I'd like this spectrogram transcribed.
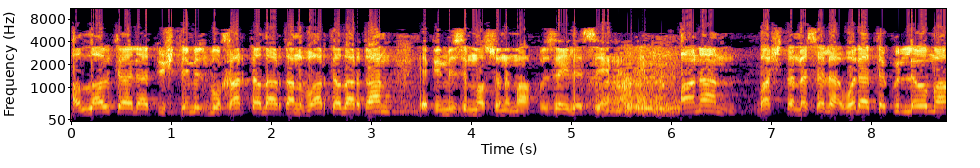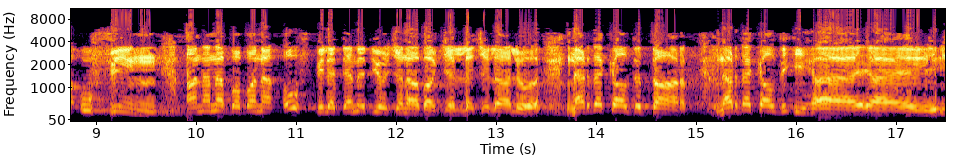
Allahü Teala düştüğümüz bu kartalardan, vartalardan hepimizin masunu mahfuz eylesin. Anan başta mesela وَلَا تَكُلْ لَوْمَا uffin Anana babana of bile deme diyor Cenab-ı Hak Celle Celaluhu. Nerede kaldı darp? Nerede kaldı iha, e,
